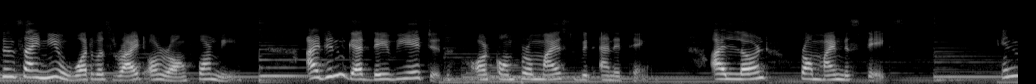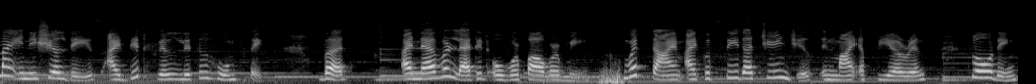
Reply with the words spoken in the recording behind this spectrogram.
Since I knew what was right or wrong for me, I didn't get deviated or compromised with anything. I learned from my mistakes. In my initial days, I did feel little homesick, but I never let it overpower me. With time, I could see the changes in my appearance, clothing,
